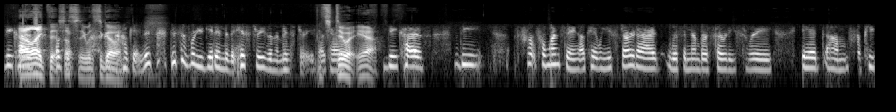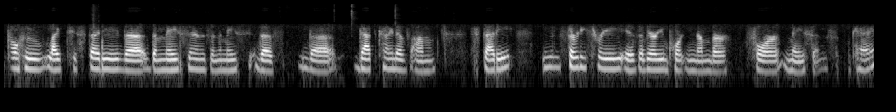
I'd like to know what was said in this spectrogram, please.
because I like this. okay. Let's see what's going. Okay, this this is where you get into the histories and the mysteries. Let's okay? do it. Yeah. because the for for one thing, okay, when you start out with the number 33, it um, for people who like to study the the Masons and the the the that kind of um, study, 33 is a very important number for Masons. Okay,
